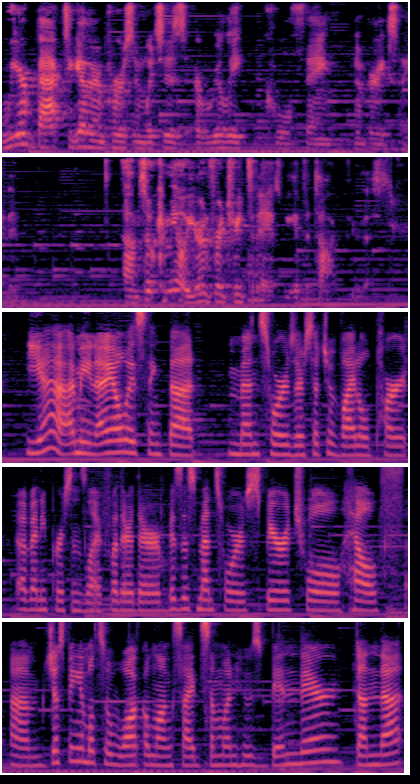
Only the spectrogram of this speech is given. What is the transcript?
we are back together in person, which is a really cool thing. And I'm very excited. Um, so, Camille, you're in for a treat today as we get to talk through this. Yeah, I mean, I always think that mentors are such a vital part of any person's life, whether they're business mentors, spiritual, health, um, just being able to walk alongside someone who's been there, done that.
